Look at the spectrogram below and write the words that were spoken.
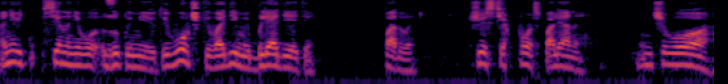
Они ведь все на него зуб имеют. И Вовчик, и Вадим, и бляди эти. Падлы. Еще с тех пор с поляны. Ну ничего.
